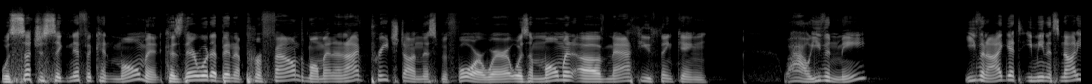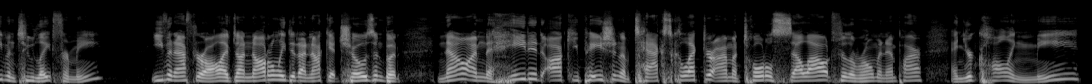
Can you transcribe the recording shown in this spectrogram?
was such a significant moment because there would have been a profound moment, and I've preached on this before, where it was a moment of Matthew thinking, wow, even me? Even I get, you mean it's not even too late for me? Even after all I've done, not only did I not get chosen, but now I'm the hated occupation of tax collector. I'm a total sellout for the Roman Empire, and you're calling me,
